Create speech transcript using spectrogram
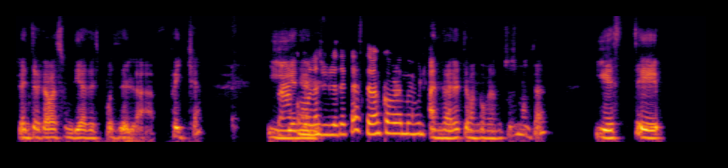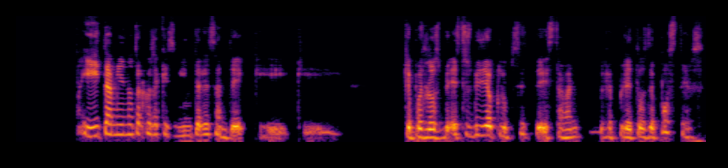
la entregabas un día después de la fecha, y Ah, en como las bibliotecas te van cobrando multa. andar te van cobrando tus multas, y este, y también otra cosa que es bien interesante, que, que, que pues los, estos videoclubs este, estaban repletos de pósters,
